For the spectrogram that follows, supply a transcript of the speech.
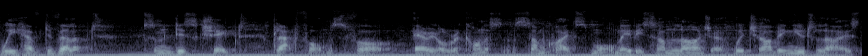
we have developed some disc-shaped platforms for aerial reconnaissance, some quite small, maybe some larger, which are being utilized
